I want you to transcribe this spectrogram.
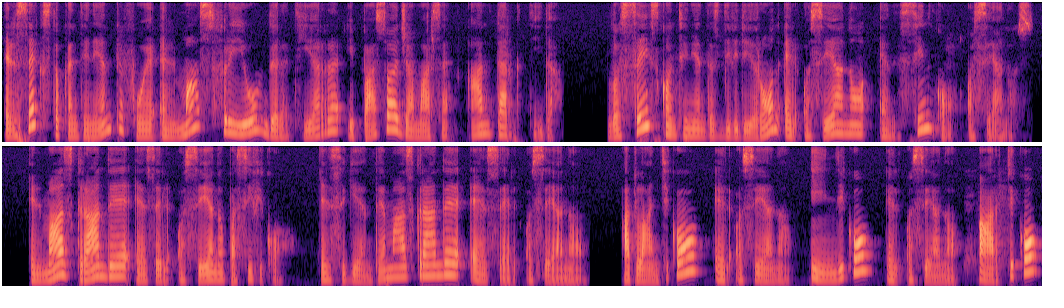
El sexto continente fue el más frío de la Tierra y pasó a llamarse Antártida. Los seis continentes dividieron el océano en cinco océanos. El más grande es el Océano Pacífico. El siguiente más grande es el Océano Atlántico, el Océano Índico, el Océano Ártico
